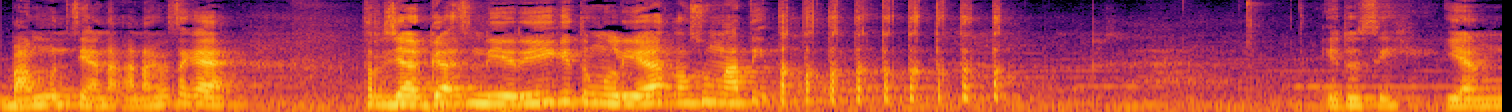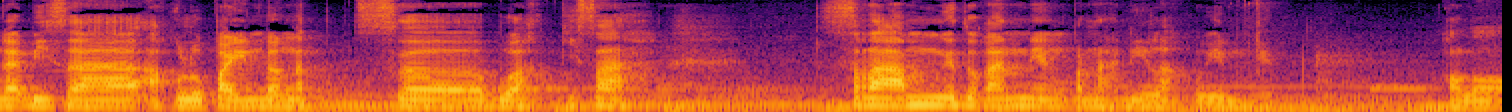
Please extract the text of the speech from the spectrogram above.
Bangun sih anak-anaknya saya kayak terjaga sendiri gitu ngelihat langsung mati tek tek tek tek tek tek tek tek. Itu sih yang nggak bisa aku lupain banget sebuah kisah seram gitu kan yang pernah dilakuin gitu. Kalau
